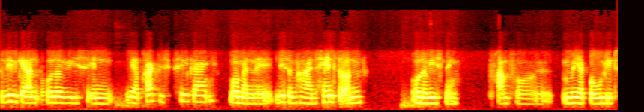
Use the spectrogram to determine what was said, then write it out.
Så vi vil gerne undervise en mere praktisk tilgang, hvor man øh, ligesom har en hands-on undervisning frem for øh, mere bogligt.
